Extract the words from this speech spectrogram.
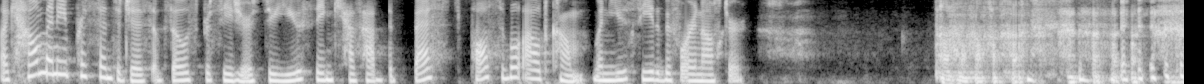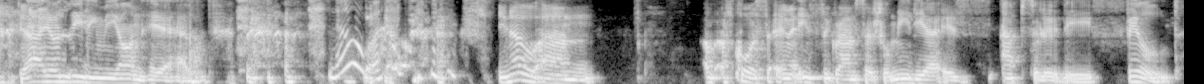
like how many percentages of those procedures do you think has had the best possible outcome when you see the before and after? yeah, you're leading me on here, Helen. no. you know, um, of course, Instagram, social media is absolutely filled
